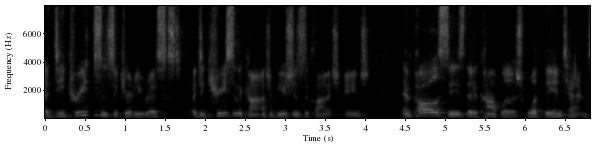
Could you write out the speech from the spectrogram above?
a decrease in security risks, a decrease in the contributions to climate change, and policies that accomplish what they intend.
